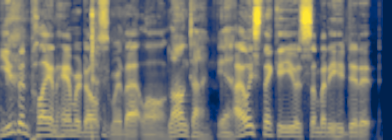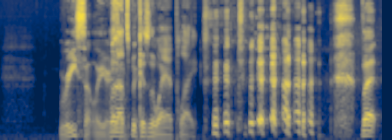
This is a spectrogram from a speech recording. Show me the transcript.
You've been playing hammer dulcimer that long. Long time. Yeah. I always think of you as somebody who did it recently or well, that's because of the way I play. but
